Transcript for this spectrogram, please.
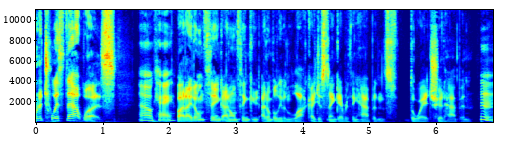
what a twist that was. Okay. But I don't think I don't think I don't believe in luck. I just think everything happens the way it should happen. Hmm.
